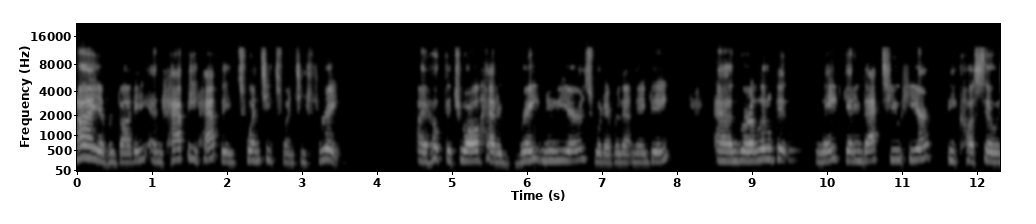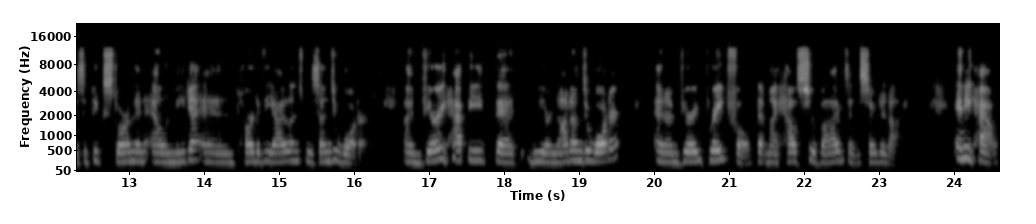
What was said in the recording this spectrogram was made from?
Hi, everybody, and happy, happy 2023. I hope that you all had a great New Year's, whatever that may be. And we're a little bit late getting back to you here because there was a big storm in Alameda and part of the island was underwater. I'm very happy that we are not underwater, and I'm very grateful that my house survived, and so did I. Anyhow,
